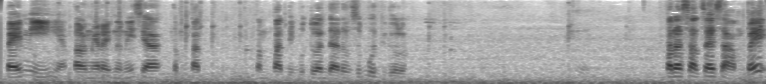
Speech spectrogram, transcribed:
PMI ya Palang Merah Indonesia tempat tempat dibutuhkan darah tersebut gitu loh. Pada saat saya sampai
